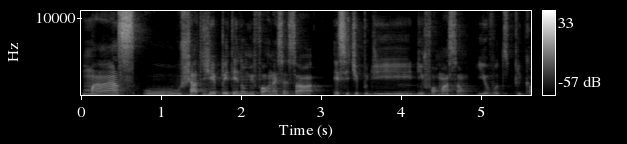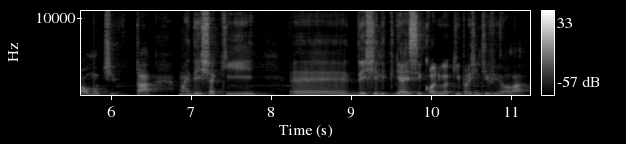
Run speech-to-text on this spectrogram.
mas o chat GPT não me fornece essa, esse tipo de, de informação. E eu vou te explicar o motivo, tá? Mas deixa aqui, é, deixa ele criar esse código aqui para a gente ver, ó lá.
